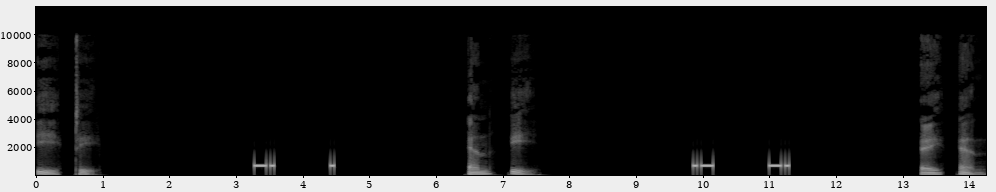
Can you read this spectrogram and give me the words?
E, T. N, E. A, N.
